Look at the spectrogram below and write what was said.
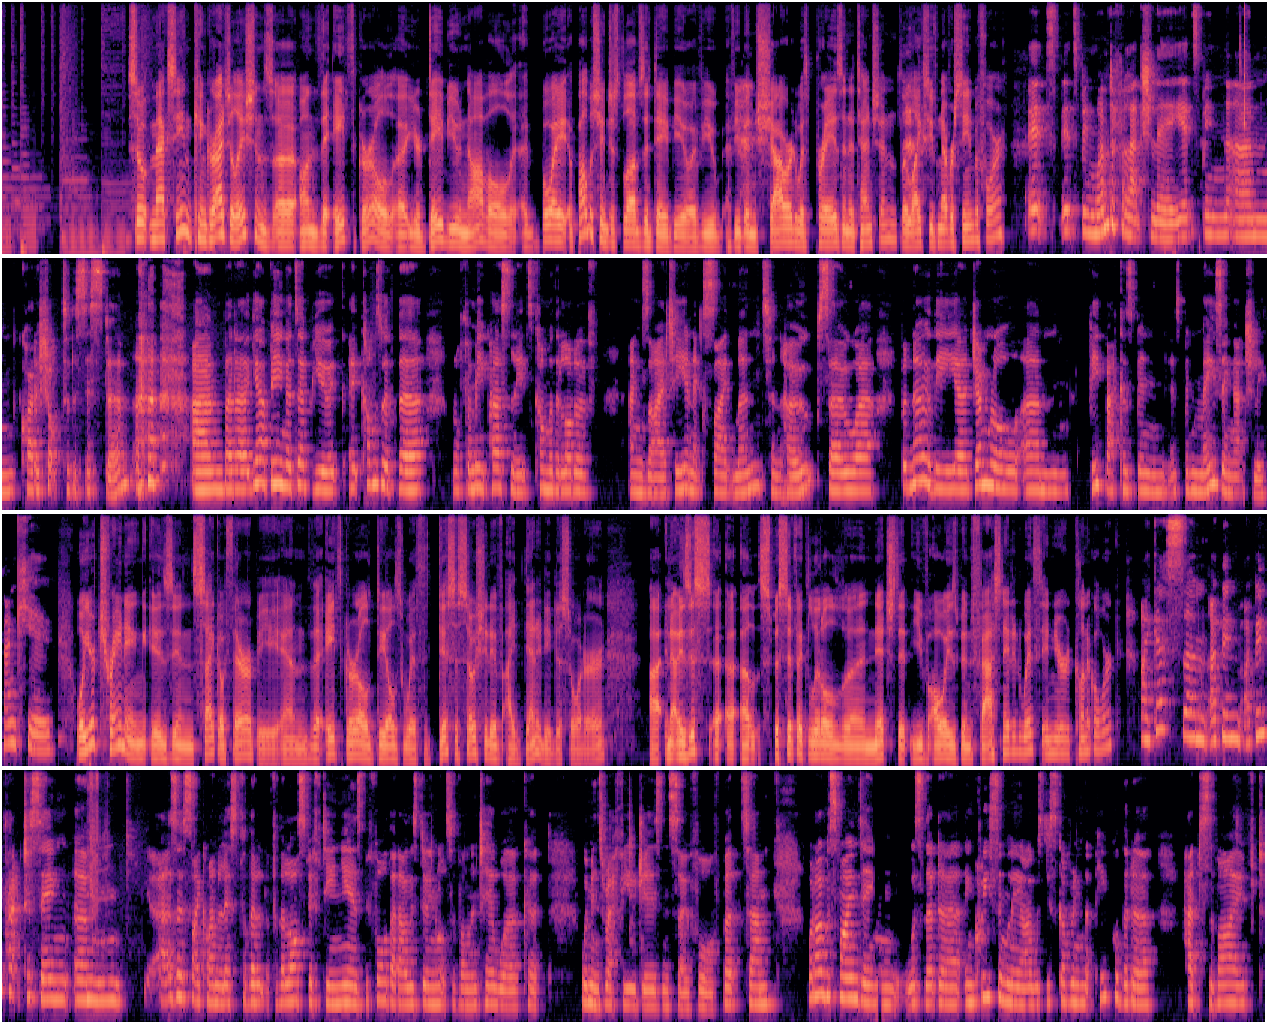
So, Maxine, congratulations uh, on the Eighth Girl, uh, your debut novel. Uh, boy, publishing just loves a debut. Have you have you been showered with praise and attention, the likes you've never seen before? It's it's been wonderful actually. It's been um, quite a shock to the system, um, but uh, yeah, being a debut, it, it comes with the well, for me personally, it's come with a lot of anxiety and excitement and hope. So, uh, but no, the uh, general um, feedback has been has been amazing. Actually, thank you. Well, your training is in psychotherapy, and the Eighth Girl deals with dissociative identity disorder. Uh, now, is this a, a specific little uh, niche that you've always been fascinated with in your clinical work? I guess um, I've been I've been practicing um, as a psychoanalyst for the for the last fifteen years. Before that, I was doing lots of volunteer work at women's refuges and so forth. But um, what I was finding was that uh, increasingly I was discovering that people that uh, had survived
